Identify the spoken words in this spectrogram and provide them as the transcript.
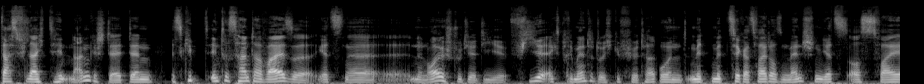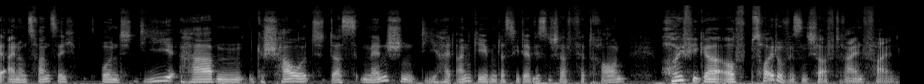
das vielleicht hinten angestellt, denn es gibt interessanterweise jetzt eine, eine neue Studie, die vier Experimente durchgeführt hat und mit, mit circa 2000 Menschen jetzt aus 2021 und die haben geschaut, dass Menschen, die halt angeben, dass sie der Wissenschaft vertrauen, häufiger auf Pseudowissenschaft reinfallen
